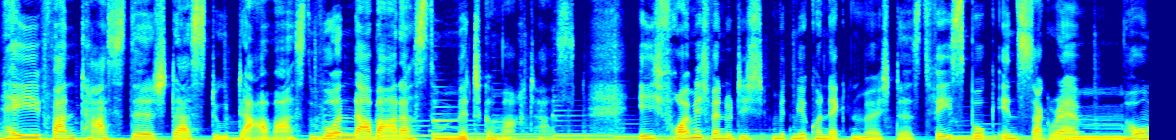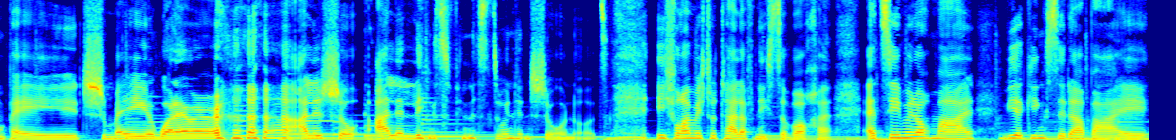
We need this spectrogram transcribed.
Hey, fantastisch, dass du da warst. Wunderbar, dass du mitgemacht hast. Ich freue mich, wenn du dich mit mir connecten möchtest. Facebook, Instagram, Homepage, Mail, whatever. alle, Show, alle Links findest du in den Show Notes. Ich freue mich total auf nächste Woche. Erzähl mir doch mal, wie ging es dir dabei?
